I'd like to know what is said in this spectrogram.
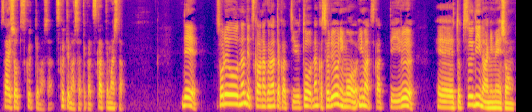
最初作ってました。作ってましたっていうか使ってました。で、それをなんで使わなくなったかっていうと、なんかそれよりも今使っている、えっ、ー、と 2D のアニメーション、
